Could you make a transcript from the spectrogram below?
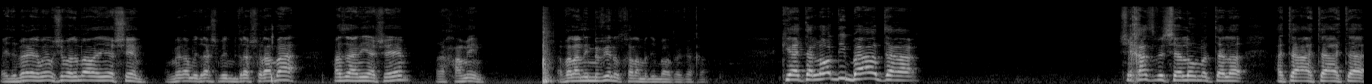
וידבר אל אלוהים ואומר אני השם. אומר המדרש במדרש רבה, מה זה אני השם? רחמים. אבל אני מבין אותך למה דיברת ככה. כי אתה לא דיברת שחס ושלום אתה, אתה, אתה, אתה, אתה,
